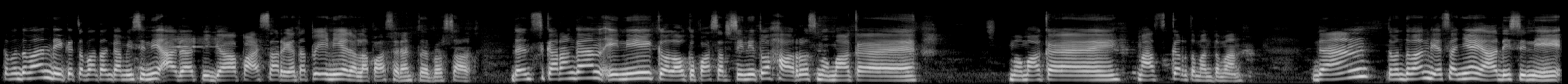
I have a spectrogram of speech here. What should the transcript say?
Teman-teman di kecamatan kami sini ada tiga pasar ya, tapi ini adalah pasar yang terbesar. Dan sekarang kan ini kalau ke pasar sini tuh harus memakai memakai masker teman-teman. Dan teman-teman biasanya ya di sini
